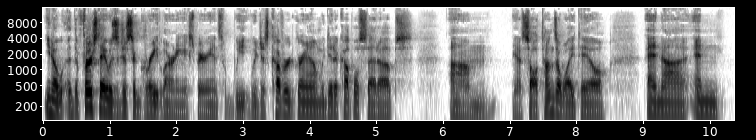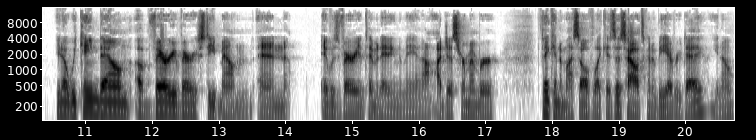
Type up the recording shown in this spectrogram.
you know the first day was just a great learning experience we we just covered ground we did a couple setups um, you know saw tons of whitetail and uh, and you know, we came down a very, very steep mountain and it was very intimidating to me. And I, I just remember thinking to myself, like, is this how it's going to be every day? You know?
